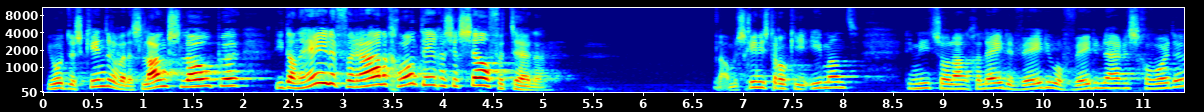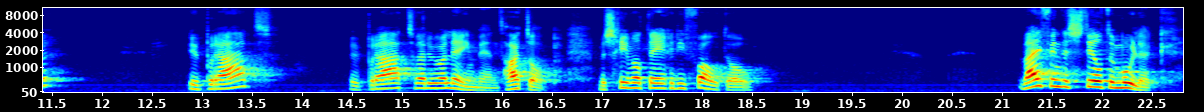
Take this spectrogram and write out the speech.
Je hoort dus kinderen wel eens langslopen, die dan hele verhalen gewoon tegen zichzelf vertellen. Nou, misschien is er ook hier iemand die niet zo lang geleden weduw of weduwnaar is geworden. U praat, u praat terwijl u alleen bent, hardop. Misschien wel tegen die foto. Wij vinden stilte moeilijk.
